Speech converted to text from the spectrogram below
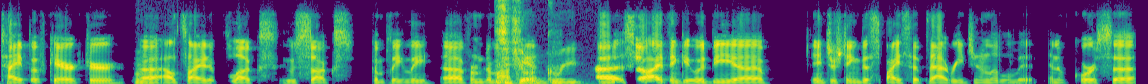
type of character Mm. uh, outside of Flux, who sucks completely uh, from Demacia. Agreed. Uh, so I think it would be uh, interesting to spice up that region a little bit. And of course, uh,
